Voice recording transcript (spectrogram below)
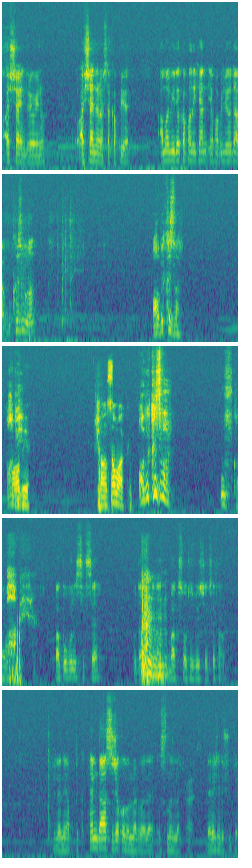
aşağı indiriyor oyunu. Aşağı indirmezse kapıyor. Ama video kapalıyken yapabiliyor da. Bu kız mı lan? Abi kız var. Abi. Abi, Abi. Şansa bak. kız var. Uf karı. Abi. Bak bu bunu sikse. Bu da box 31 çekse tamam. Planı yaptık. Hem daha sıcak olurlar böyle ısınırlar. Derece düşük ya.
